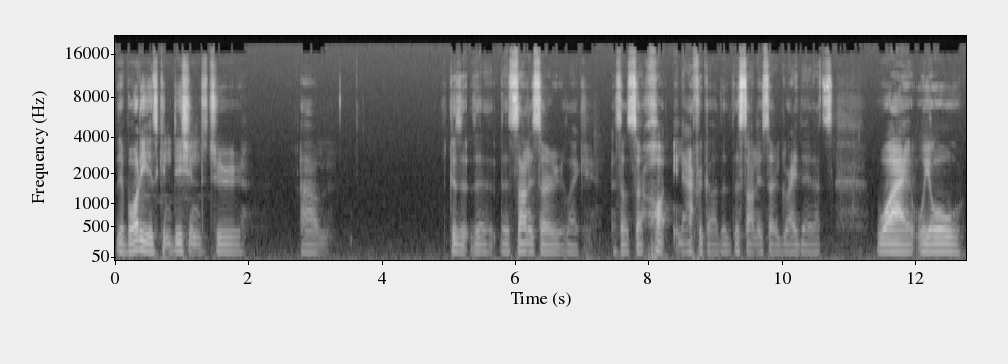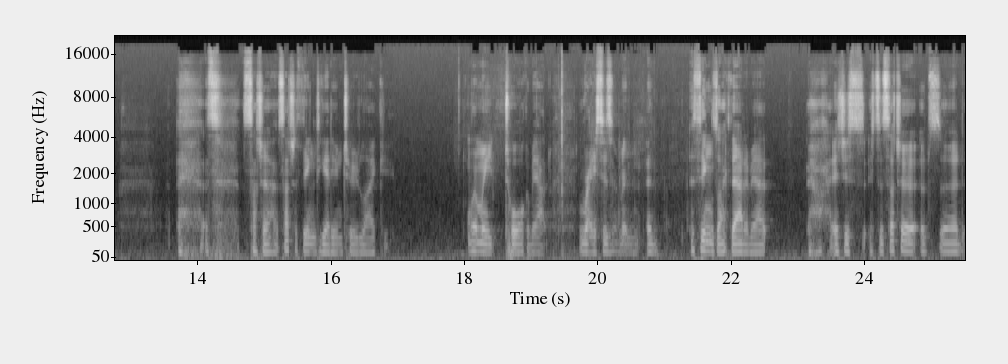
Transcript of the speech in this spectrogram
the body is conditioned to, um, because the the sun is so like so so hot in Africa. The the sun is so great there. That's why we all. It's such a such a thing to get into. Like when we talk about racism and, and things like that about it's just it's just such a absurd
